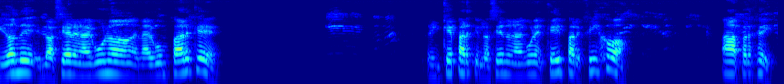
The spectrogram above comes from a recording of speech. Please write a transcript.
¿Y dónde lo hacían en alguno en algún parque? eh. ¿En qué parque lo hacían en algún skatepark fijo? Reyes, los Reyes. Ah, perfecto.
